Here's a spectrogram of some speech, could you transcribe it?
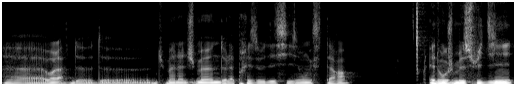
voilà, du management, de la prise de décision, etc. Et donc je me suis dit,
